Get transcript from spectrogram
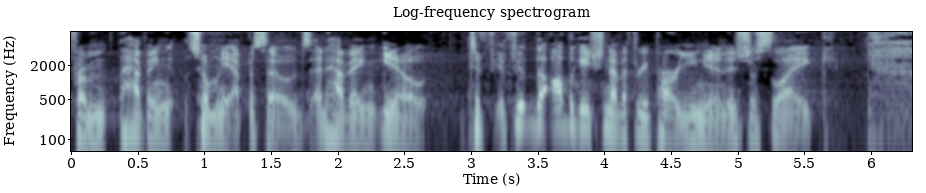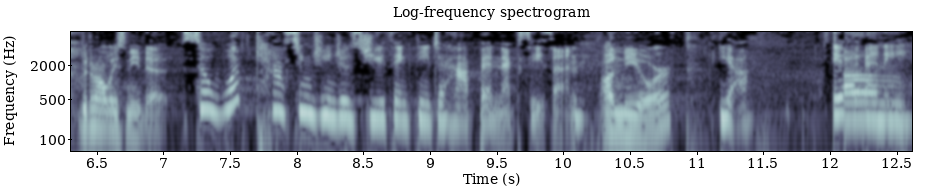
from having so many episodes and having you know to if the obligation to have a three part reunion is just like we don't always need it so, what casting changes do you think need to happen next season? on New York. Yeah, if Um, any.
